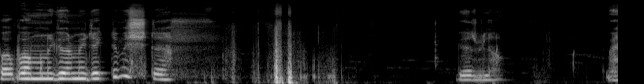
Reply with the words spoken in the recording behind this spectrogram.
Bak ben bunu görmeyecektim işte. Göz bile. Ay.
